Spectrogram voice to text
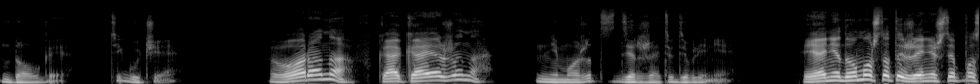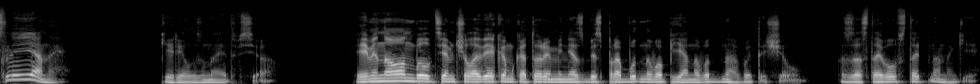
долгая, тягучая. «Воронов, какая жена?» Не может сдержать удивление. «Я не думал, что ты женишься после Яны». Кирилл знает все. Именно он был тем человеком, который меня с беспробудного пьяного дна вытащил. Заставил встать на ноги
